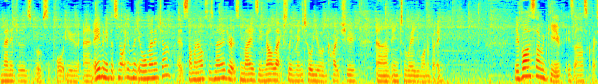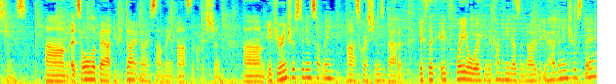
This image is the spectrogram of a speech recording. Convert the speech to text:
managers will support you and even if it's not your, manager, it's someone else's manager, it's amazing. They'll actually mentor you and coach you um, into where you want to be. The advice I would give is ask questions. Um, it's all about if you don't know something, ask the question. Um, if you're interested in something, ask questions about it. If, the, if where you're working, the company doesn't know that you have an interest there,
